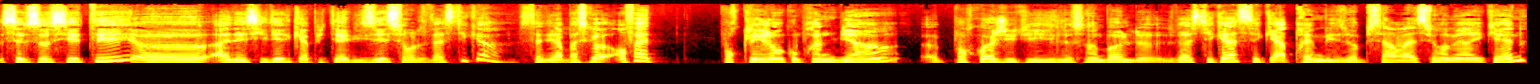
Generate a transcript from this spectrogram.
cette société euh, a décidé de capitaliser sur le svastika. C'est-à-dire parce que en fait, pour que les gens comprennent bien euh, pourquoi j'utilise le symbole de svastika, c'est qu'après mes observations américaines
